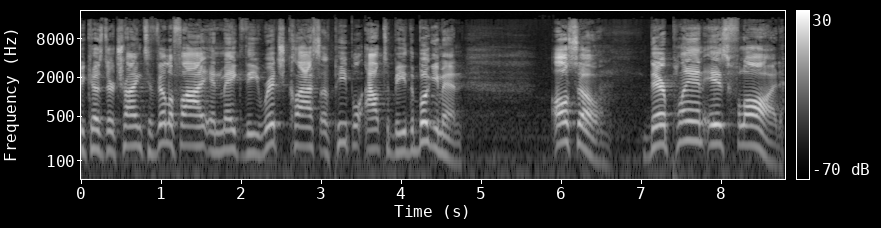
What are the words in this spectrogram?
because they're trying to vilify and make the rich class of people out to be the boogeymen. Also, their plan is flawed.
